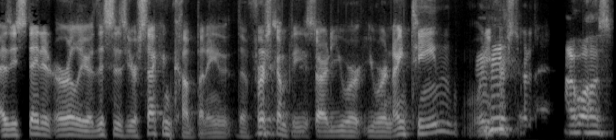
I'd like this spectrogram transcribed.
as you stated earlier, this is your second company. The first company you started, you were you were 19 when mm-hmm. you first started. I was.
